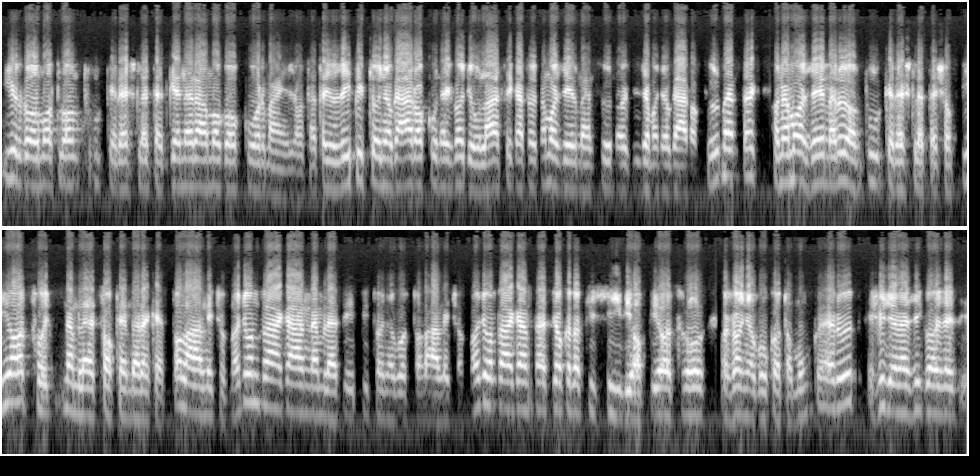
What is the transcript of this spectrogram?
irgalmatlan túlkeresletet generál maga a kormányzat. Tehát az építőanyag árakon egy nagyon látszik, hát hogy nem azért ment föl, mert az üzemanyag árak fölmentek, hanem azért, mert olyan túlkeresletes a piac, hogy nem lehet szakembereket találni, csak nagyon drágán, nem lehet építőanyagot találni, csak nagyon drágán, tehát gyakorlatilag kiszívja a piacról az anyagokat, a munkaerőt, és ugyanez igaz egy,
